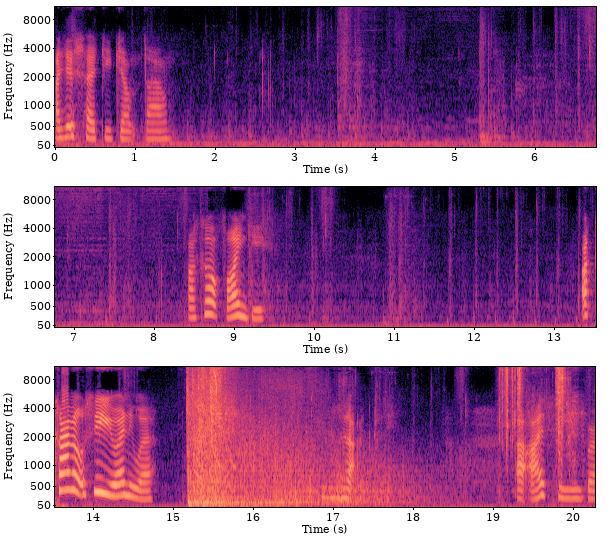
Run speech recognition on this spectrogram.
I just heard you jump down. I can't find you. Cannot see you anywhere. Exactly. Uh, I see you, bro.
